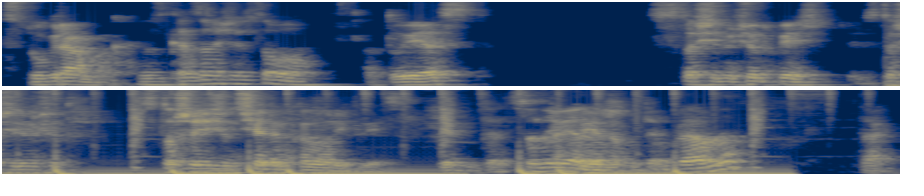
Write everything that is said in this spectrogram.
w 100 gramach, Zgadzam się z tobą. a tu jest 175, 170, 167 kalorii tu jest. w jednym- Co ty tak, gadasz? pudełko. prawda? Tak.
